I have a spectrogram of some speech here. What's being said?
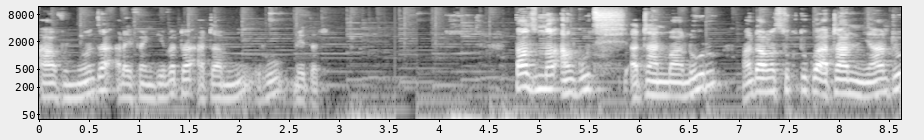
avo ny onja rahefa engevatra hatramin'ny roa metatra. Tanjona angotsy hatrany Mahanoro, andramo atsitokotoko hatrany ny andro,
